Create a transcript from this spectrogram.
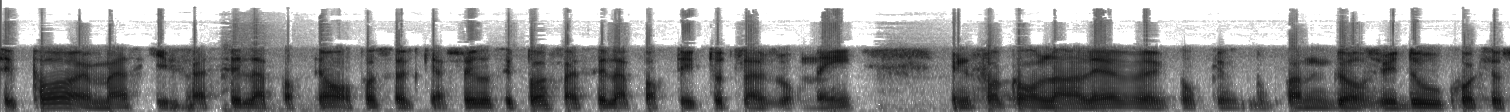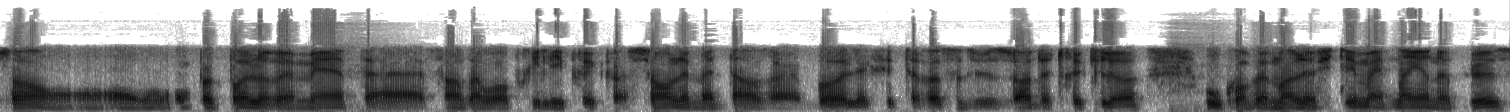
C'est pas un masque qui est facile à porter. On va pas se le cacher. C'est pas facile à porter toute la journée. Une fois qu'on l'enlève pour, pour, prendre une gorgée d'eau ou quoi que ce soit, on, on, peut pas le remettre sans avoir pris les précautions, le mettre dans un bol, etc. C'est ce genre de trucs là ou complètement le jeter. Maintenant il y en a plus,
